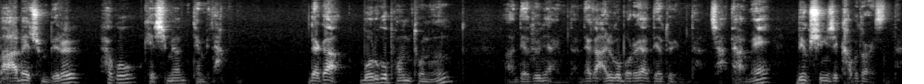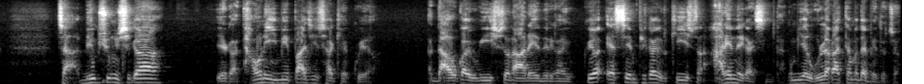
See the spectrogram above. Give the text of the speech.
마음의 준비를 하고 계시면 됩니다. 내가 모르고 번 돈은 내 돈이 아닙니다. 내가 알고 벌어야 내 돈입니다. 자, 다음에 미국 증시 가보도록 하겠습니다. 자, 미국 증시가 얘가 다운이 이미 빠지기 시작했고요. 나우가 여기 20선 아래에 내려가 있고요. S&P가 이렇게 20선 아래에 내려가 있습니다. 그럼 얘는 올라갈 때마다 매도죠.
